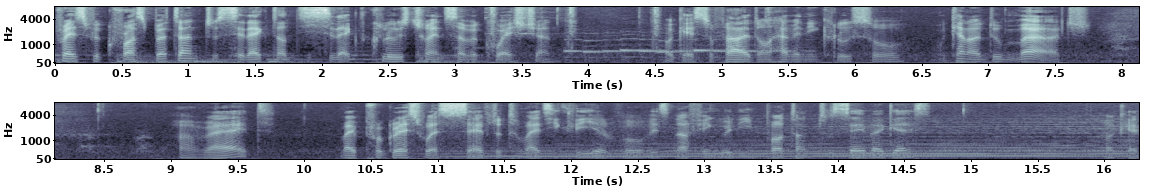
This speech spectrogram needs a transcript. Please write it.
Press the cross button to select or deselect clues to answer the question. Okay, so far I don't have any clues, so we cannot do much. Alright. My progress was saved automatically, although there's nothing really important to save, I guess. Okay.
